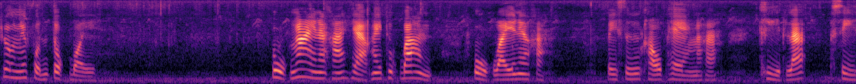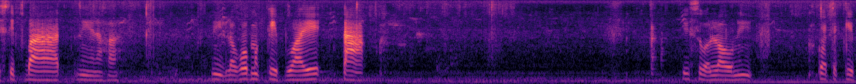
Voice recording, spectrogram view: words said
ช่วงนี้ฝนตกบ่อย ปลูกง่ายนะคะ อยากให้ทุกบ้านปลูกไว้เนี่ยค่ะ ไปซื้อเขาแพงนะคะ ขีดละสี่สิบบาทนี่นะคะ นี่เราก็มาเก็บไว้ตาก ที่สวนเรานี่ก็จะเก็บ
